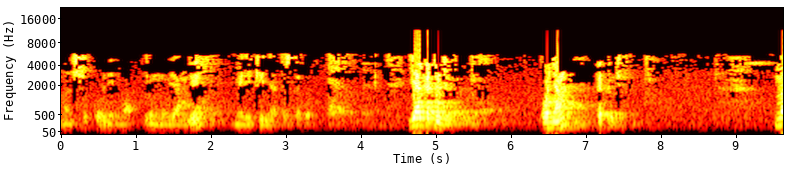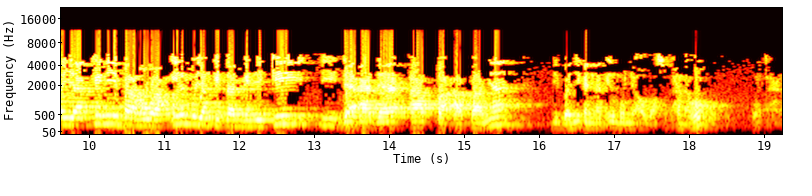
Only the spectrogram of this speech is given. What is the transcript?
mensyukur nikmat ilmu yang dimilikinya tersebut. Yang ketujuh, poin yang ketujuh, meyakini bahwa ilmu yang kita miliki tidak ada apa-apanya dibandingkan dengan ilmunya Allah Subhanahu wa taala.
